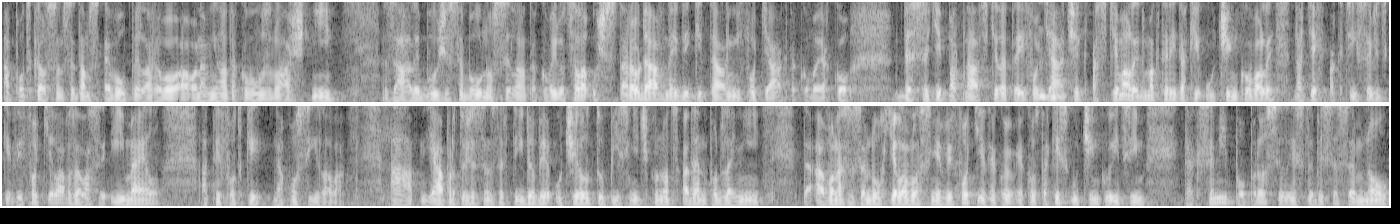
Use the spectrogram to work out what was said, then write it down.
a potkal jsem se tam s Evou Pilarovou a ona měla takovou zvláštní zálibu, že sebou nosila takový docela už starodávný digitální foťák, takový jako 10-15 letý foťáček mm-hmm. a s těma lidma, kteří taky účinkovali na těch akcích, se vždycky vyfotila, vzala si e-mail a ty fotky naposílala. A já, protože jsem se v té době učil tu písničku Noc a den podle ní, ta, a ona se se mnou chtěla vlastně vyfotit, jako, jako taky s účinkujícím, tak jsem jí poprosil, jestli by se se mnou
